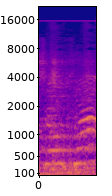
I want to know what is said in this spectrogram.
sofa, proud.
